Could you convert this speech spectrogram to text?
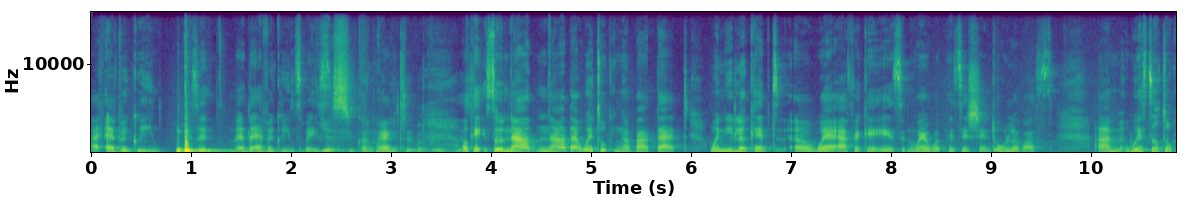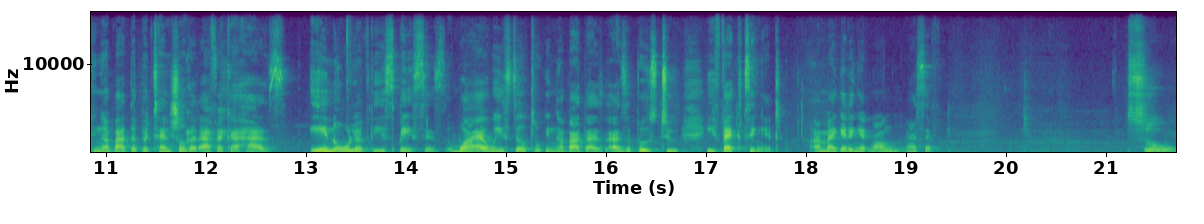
uh, evergreen. Is it uh, the evergreen space? Yes, you can Correct? call it evergreen. Yes. Okay, so now now that we're talking about that, when you look at uh, where Africa is and where we're positioned, all of us, um, we're still talking about the potential that Africa has in all of these spaces. Why are we still talking about that as opposed to effecting it? Am I getting it wrong, Asif? So,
